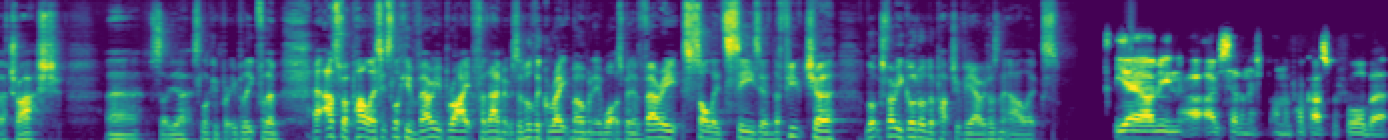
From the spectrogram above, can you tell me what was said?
are trash. Uh, so yeah, it's looking pretty bleak for them. Uh, as for Palace, it's looking very bright for them. It was another great moment in what has been a very solid season. The future looks very good under Patrick Vieira, doesn't it, Alex? Yeah, I mean, I've said on this on the podcast before, but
